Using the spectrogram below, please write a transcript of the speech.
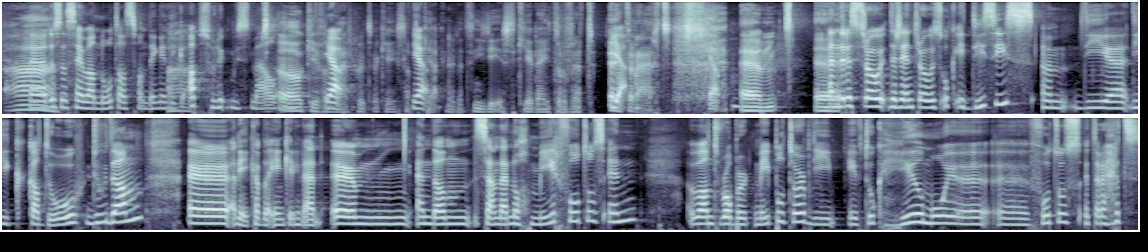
Ah. Eh, dus dat zijn wel notas van dingen die ik Ah. absoluut moest melden. Oh, Oké, ja. vandaar. Goed, oké, snap ik. Ja, het is niet de eerste keer dat je het erover hebt, uiteraard. Ja. Ehm, eh, En er, trouw, er zijn trouwens ook edities ehm, die, eh, die ik cadeau doe dan. Eh, nee, ik heb dat één keer gedaan. Ehm, en dan staan daar nog meer foto's in. Want Robert Mapplethorpe die heeft ook heel mooie eh, foto's, uiteraard.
